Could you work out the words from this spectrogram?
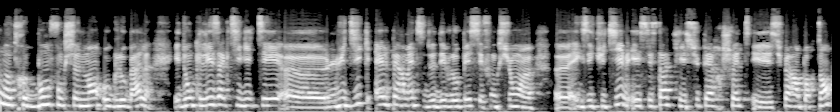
notre bon fonctionnement au global. Et donc les activités euh, ludiques, elles permettent de développer ces fonctions euh, euh, exécutives et c'est ça qui est super chouette et super important.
